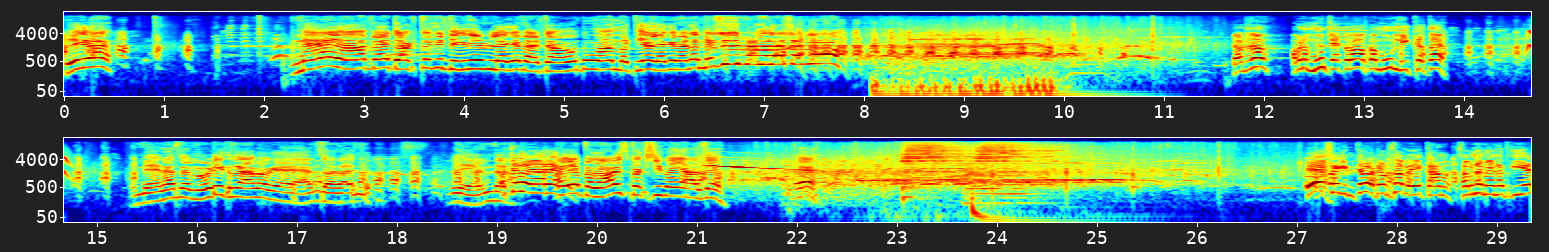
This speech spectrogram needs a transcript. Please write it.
ठीक है? मैं यहाँ पे डॉक्टर की डिग्री लेके बैठा हूँ तू वहाँ मटिया लेके बैठा मेरे से पहले ला सको डॉक्टर साहब अपना मुँह चेक करो आपका मुँह लीक करता है। मेरा तो मूड ही खराब हो गया यार सारा। चलो यार, यार। अरे भगाओ इस पक्षी को यहाँ से। एक सेकंड चलो डॉक्टर साहब एक काम सबने मेहनत की है।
